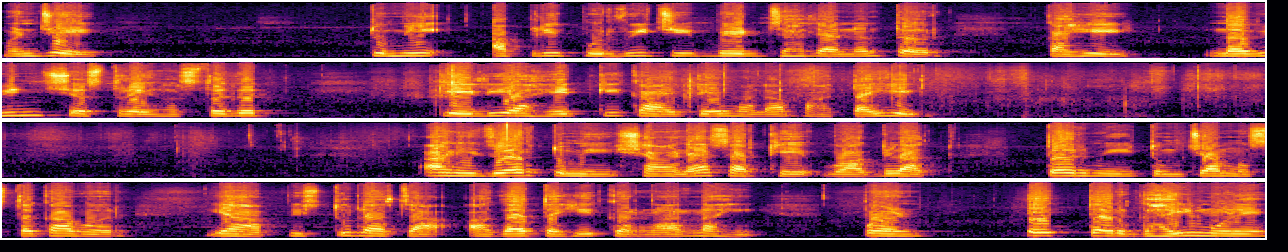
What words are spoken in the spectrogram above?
म्हणजे तुम्ही आपली पूर्वीची भेट झाल्यानंतर काही नवीन शस्त्रे हस्तगत केली आहेत की काय ते मला पाहता येईल. आणि जर तुम्ही शाण्यासारखे वागलात तर मी तुमच्या मस्तकावर या पिस्तुलाचा आघातही करणार नाही. पण एकतर घाईमुळे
